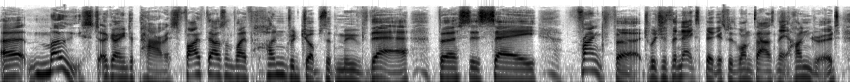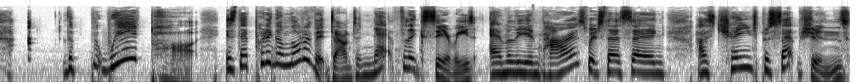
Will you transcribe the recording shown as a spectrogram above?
uh, most are going to Paris. 5,500 jobs have moved there versus, say, Frankfurt, which is the next biggest with 1,800 the weird part is they're putting a lot of it down to Netflix series Emily in Paris, which they're saying has changed perceptions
